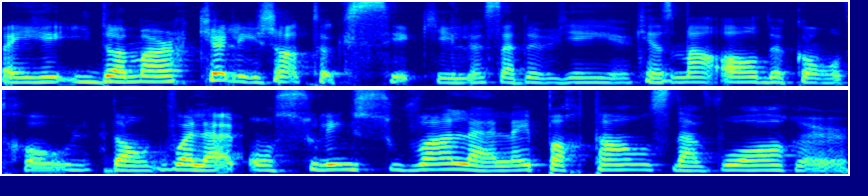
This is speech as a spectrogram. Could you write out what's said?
ben, il demeure que les gens toxiques et là, ça devient quasiment hors de contrôle. Donc voilà, on souligne souvent l'importance d'avoir euh,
